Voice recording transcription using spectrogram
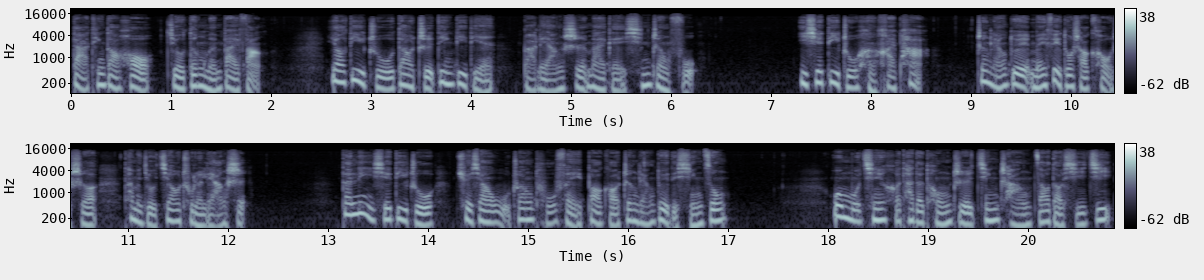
打听到后，就登门拜访，要地主到指定地点把粮食卖给新政府。一些地主很害怕，征粮队没费多少口舌，他们就交出了粮食。但另一些地主却向武装土匪报告征粮队的行踪。我母亲和她的同志经常遭到袭击，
